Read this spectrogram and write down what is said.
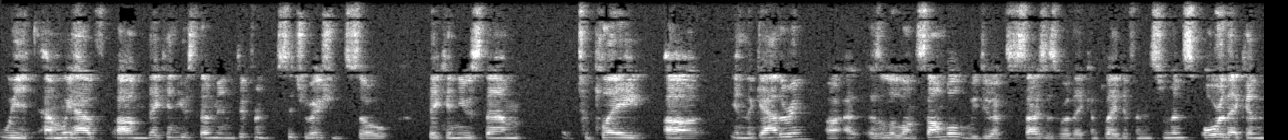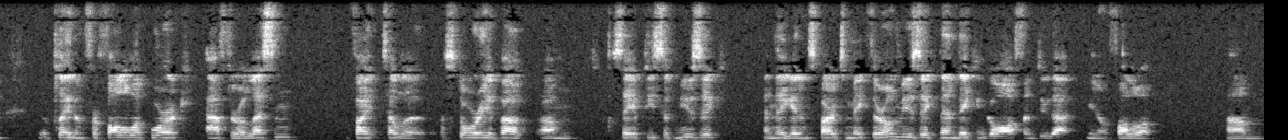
Oui, and we have um, they can use them in different situations. So they can use them to play uh, in the gathering uh, as a little ensemble. We do exercises where they can play different instruments, or they can play them for follow-up work after a lesson. If I tell a, a story about, um, say, a piece of music, and they get inspired to make their own music, then they can go off and do that, you know, follow-up. Um,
